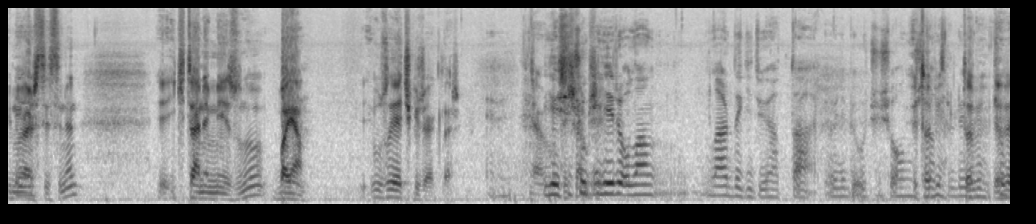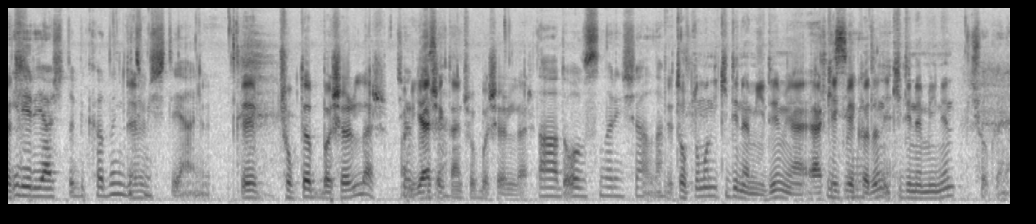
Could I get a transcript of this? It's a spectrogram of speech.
Üniversitesi'nin e, iki tane mezunu bayan E, uzaya çıkacaklar. Evet. Yani Yaşı çok şey. ileri olanlar da gidiyor hatta öyle bir uçuş olmuştu E, tabii, hatırlıyorum. tabii, çok evet. ileri yaşta bir kadın gitmişti yani. Ve çok da başarılılar. Çok hani güzel. gerçekten çok başarılılar. Daha da olsunlar inşallah. E, toplumun iki dinamiği değil mi? Yani erkek Kesinlikle. ve kadın iki dinamiğinin Çok önemli.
